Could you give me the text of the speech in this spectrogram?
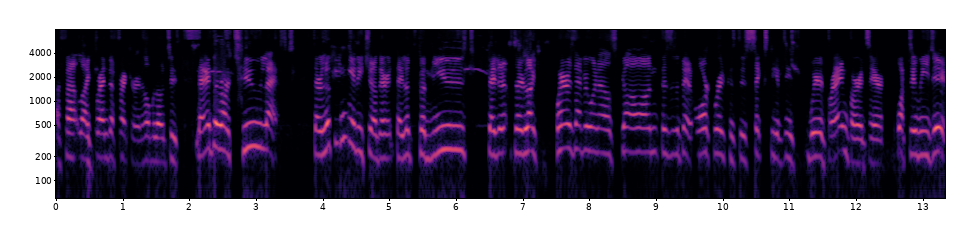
I felt like Brenda Fricker in Home Alone 2. Now there are two left. They're looking at each other. They look bemused. They, they're like, where has everyone else gone? This is a bit awkward because there's 60 of these weird brown birds here. What do we do?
